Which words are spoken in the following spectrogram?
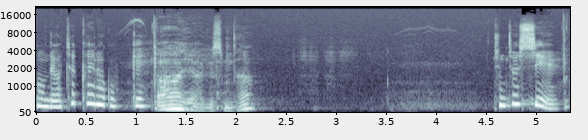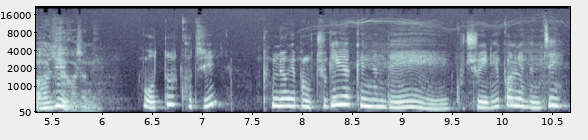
어, 내가 체크인하고 올게. 아 예 알겠습니다. 준철 씨, 아 예 과장님. 이거 어떡하지? 분명히 방두 개 예약했는데 그 주인이 헷갈리는지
